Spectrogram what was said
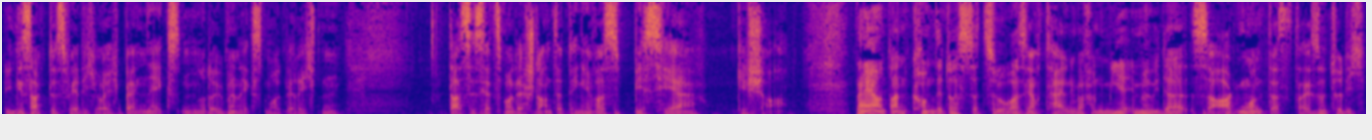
wie gesagt, das werde ich euch beim nächsten oder übernächsten Mal berichten. Das ist jetzt mal der Stand der Dinge, was bisher geschah. Naja, und dann kommt etwas dazu, was ja auch Teilnehmer von mir immer wieder sagen, und das, da ist natürlich,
